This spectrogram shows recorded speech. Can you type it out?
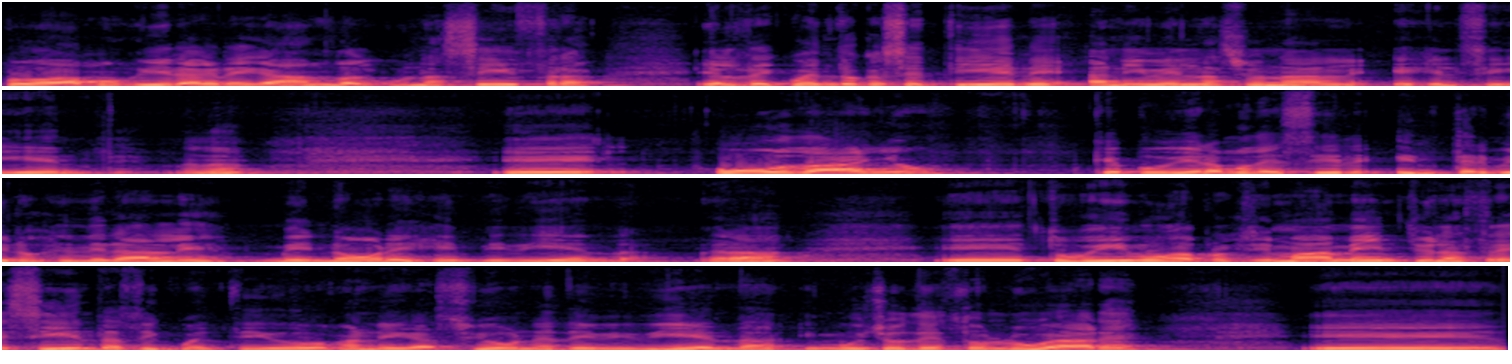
podamos ir agregando algunas cifras. El recuento que se tiene a nivel nacional es el siguiente. Eh, hubo daños que pudiéramos decir en términos generales menores en vivienda. Eh, tuvimos aproximadamente unas 352 anegaciones de vivienda en muchos de estos lugares. Eh,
